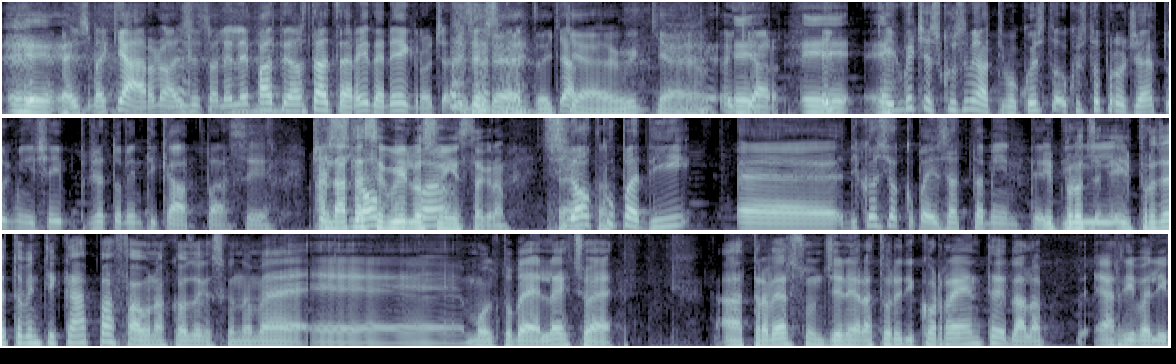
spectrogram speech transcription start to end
Eh, e, insomma, è chiaro, no? Nel senso, l'elefante nella stanza è rete negro. Cioè, senso, Certo, è chiaro. è chiaro. È chiaro. E- E, e- e invece, scusami un attimo, questo, questo progetto che mi dicevi, progetto 20K, sì. Cioè, Andate a seguirlo occupa- su Instagram. si Certo. occupa di... eh, di cosa si occupa esattamente? Il, Di- proge- il progetto 20K fa una cosa che secondo me è molto bella, e cioè attraverso un generatore di corrente, dalla- e arriva lì,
